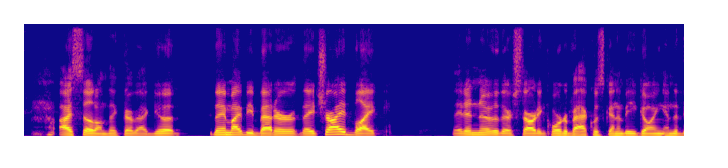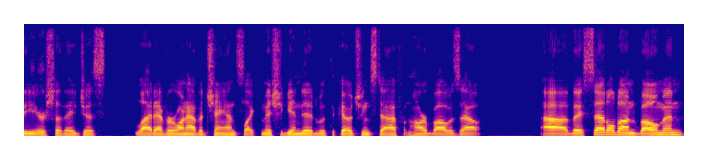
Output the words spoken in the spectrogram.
I still don't think they're that good. They might be better. They tried like they didn't know who their starting quarterback was going to be going into the year, so they just let everyone have a chance, like Michigan did with the coaching staff when Harbaugh was out. Uh, they settled on Bowman,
